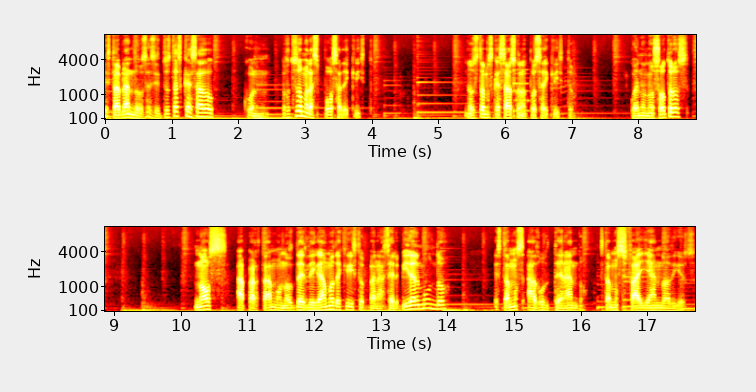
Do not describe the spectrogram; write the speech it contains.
está hablando, o sea, si tú estás casado nosotros somos la esposa de Cristo. Nosotros estamos casados con la esposa de Cristo. Cuando nosotros nos apartamos, nos desligamos de Cristo para servir al mundo, estamos adulterando, estamos fallando a Dios.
